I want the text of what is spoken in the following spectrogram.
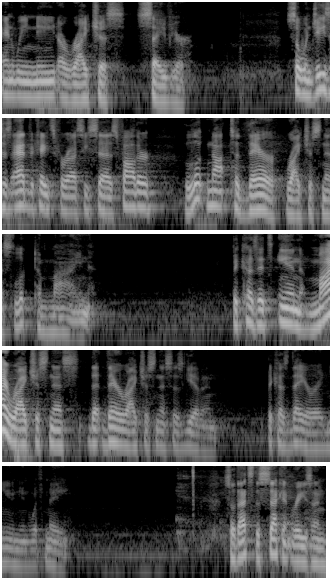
and we need a righteous Savior. So when Jesus advocates for us, he says, Father, look not to their righteousness, look to mine. Because it's in my righteousness that their righteousness is given, because they are in union me. So that's the second reason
